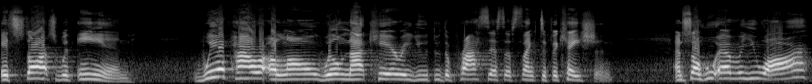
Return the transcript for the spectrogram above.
it starts within. Willpower alone will not carry you through the process of sanctification. And so, whoever you are,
